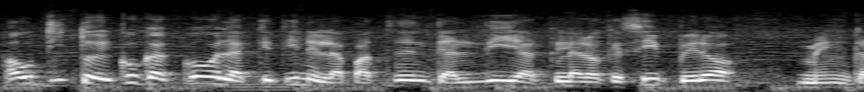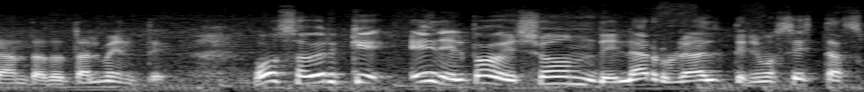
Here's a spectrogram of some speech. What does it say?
autito de Coca-Cola que tiene la patente al día, claro que sí, pero me encanta totalmente. Vamos a ver que en el pabellón de la rural tenemos estas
